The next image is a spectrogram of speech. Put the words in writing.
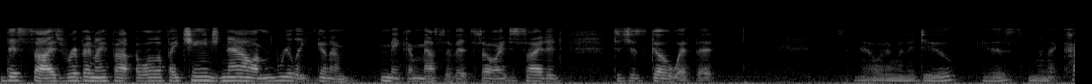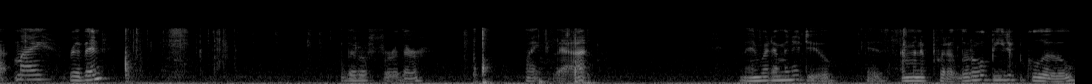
this size ribbon, I thought, well, if I change now, I'm really going to make a mess of it. So I decided to just go with it. So now what I'm going to do is I'm going to cut my ribbon a little further like that. And then what I'm going to do is I'm going to put a little bead of glue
